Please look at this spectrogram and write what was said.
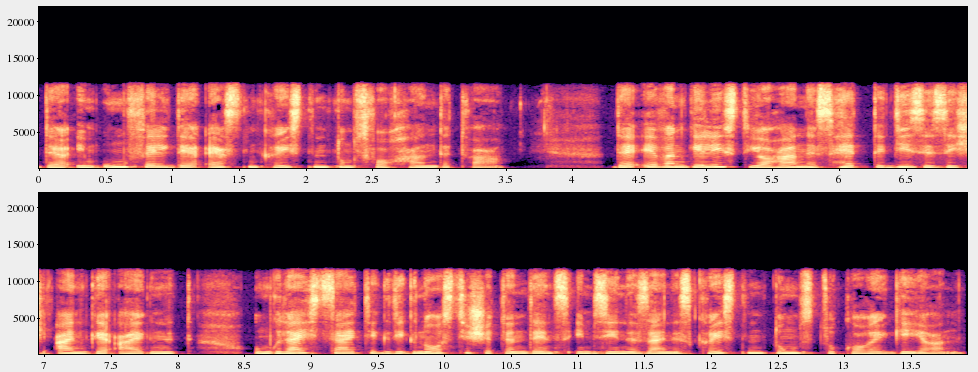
der im Umfeld der ersten Christentums vorhanden war. Der Evangelist Johannes hätte diese sich eingeeignet, um gleichzeitig die gnostische Tendenz im Sinne seines Christentums zu korrigieren.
